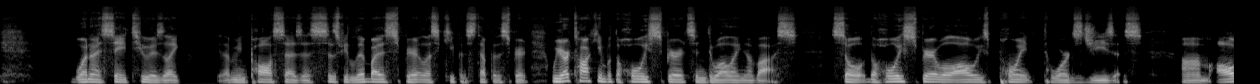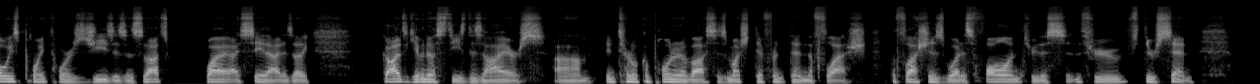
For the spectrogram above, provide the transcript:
when I say too is like, I mean, Paul says this since we live by the Spirit, let's keep in step with the Spirit. We are talking about the Holy Spirit's indwelling of us. So the Holy Spirit will always point towards Jesus um, always point towards Jesus. And so that's why I say that is like God's given us these desires. Um, the internal component of us is much different than the flesh. The flesh is what has fallen through this through through sin,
